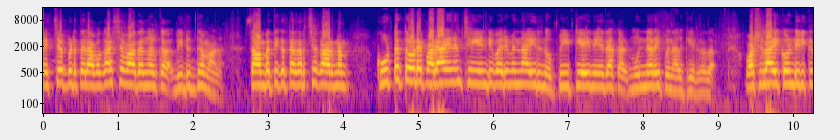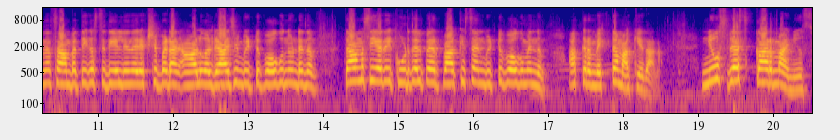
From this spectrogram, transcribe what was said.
മെച്ചപ്പെടുത്തൽ അവകാശവാദങ്ങൾക്ക് വിരുദ്ധമാണ്. സാമ്പത്തിക തകർച്ച കാരണം കൂട്ടത്തോടെ പലായനം ചെയ്യേണ്ടി വരുമെന്നായിരുന്നു പി ടി ഐ നേതാക്കൾ മുന്നറിയിപ്പ് നൽകിയിരുന്നത്. വഷളായിക്കൊണ്ടിരിക്കുന്ന സാമ്പത്തിക സ്ഥിതിയിൽ നിന്ന് രക്ഷപ്പെടാൻ ആളുകൾ രാജ്യം വിട്ടുപോകുന്നുണ്ടെന്നും താമസിയാതെ കൂടുതൽ പേർ പാകിസ്ഥാൻ വിട്ടുപോകുമെന്നും അക്രം വ്യക്തമാക്കിയതാണ്. News desk Karma news.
